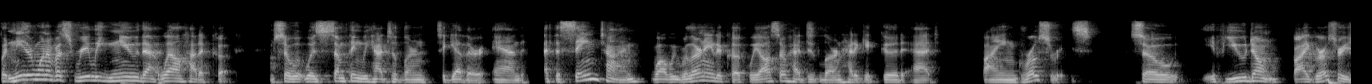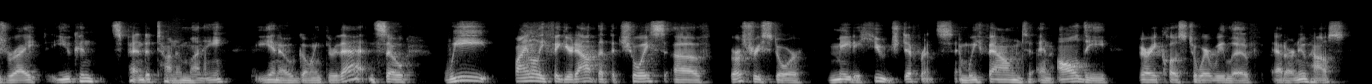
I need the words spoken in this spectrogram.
But neither one of us really knew that well how to cook. So it was something we had to learn together. And at the same time, while we were learning to cook, we also had to learn how to get good at buying groceries. So if you don't buy groceries right, you can spend a ton of money, you know, going through that. And so we finally figured out that the choice of grocery store made a huge difference. And we found an Aldi very close to where we live at our new house.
